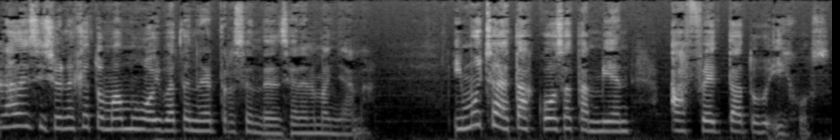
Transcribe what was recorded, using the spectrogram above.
las decisiones que tomamos hoy va a tener trascendencia en el mañana. Y muchas de estas cosas también afecta a tus hijos.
